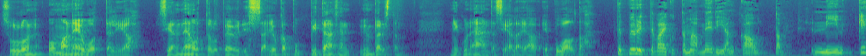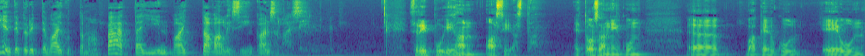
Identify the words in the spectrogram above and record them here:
sulla on oma neuvottelija siellä neuvottelupöydissä, joka pitää sen ympäristön niin kuin ääntä siellä ja, ja puolta. Te pyritte vaikuttamaan median kautta, niin kehen te pyritte vaikuttamaan, päättäjiin vai tavallisiin kansalaisiin? Se riippuu ihan asiasta. Että osa niin kuin, vaikka joku EUn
